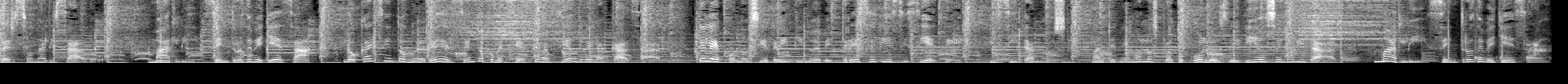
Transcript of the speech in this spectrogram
personalizado. Marley, Centro de Belleza. Local 109 del Centro Comercial Sebastián de Belalcázar. Teléfono 729-1317. Visítanos. Mantenemos los protocolos de bioseguridad. Marley, Centro de Belleza.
